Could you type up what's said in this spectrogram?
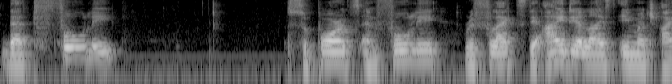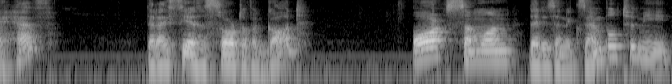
that fully supports and fully reflects the idealized image I have, that I see as a sort of a God, or someone that is an example to me,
